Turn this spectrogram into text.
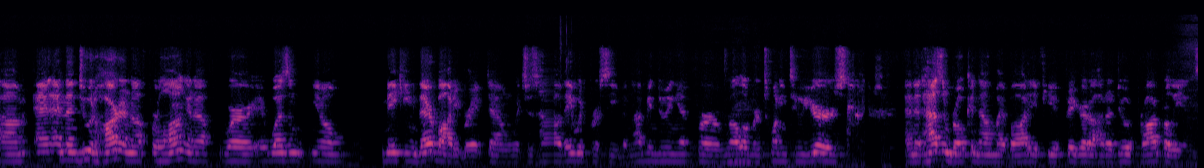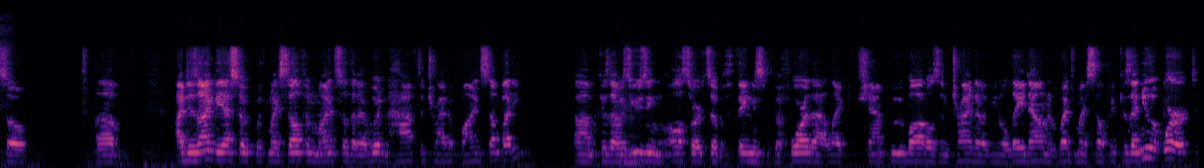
um, and and then do it hard enough for long enough where it wasn't, you know, making their body break down, which is how they would perceive it. And I've been doing it for well over 22 years, and it hasn't broken down my body if you figured out how to do it properly. And so, um, I designed the S hook with myself in mind so that I wouldn't have to try to find somebody because um, I was mm-hmm. using all sorts of things before that, like shampoo bottles and trying to you know lay down and wedge myself in because I knew it worked.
